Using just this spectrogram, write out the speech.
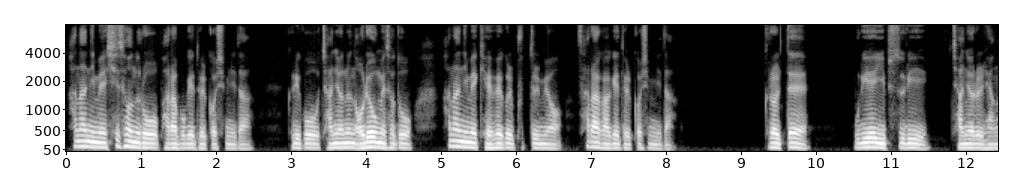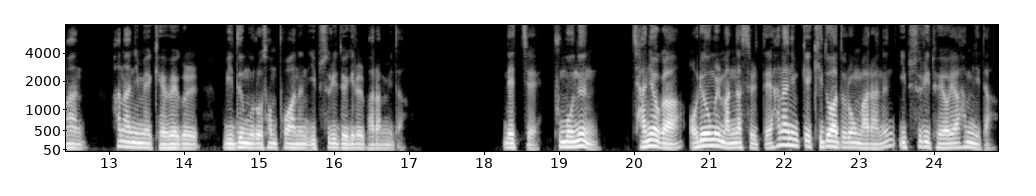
하나님의 시선으로 바라보게 될 것입니다. 그리고 자녀는 어려움에서도 하나님의 계획을 붙들며 살아가게 될 것입니다. 그럴 때 우리의 입술이 자녀를 향한 하나님의 계획을 믿음으로 선포하는 입술이 되기를 바랍니다. 넷째, 부모는 자녀가 어려움을 만났을 때 하나님께 기도하도록 말하는 입술이 되어야 합니다.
